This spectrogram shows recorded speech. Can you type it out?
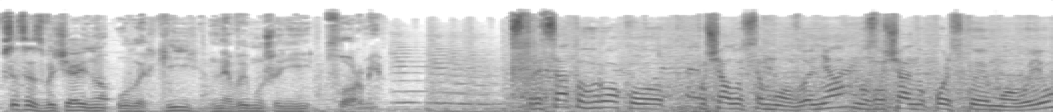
Все це звичайно у легкій, невимушеній формі. З 30-го року почалося мовлення, ну звичайно, польською мовою.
